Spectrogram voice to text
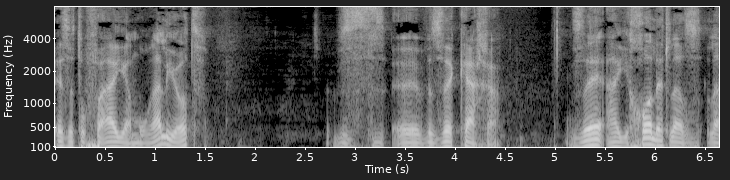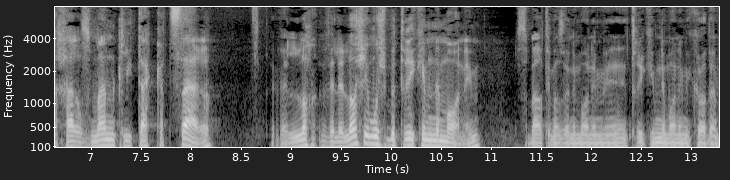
איזה תופעה היא אמורה להיות, וזה, אה, וזה ככה. זה היכולת לאז- לאחר זמן קליטה קצר, ולא, וללא שימוש בטריקים מנמונים, הסברתי מה זה מנמונים, אה, טריקים מנמונים מקודם.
